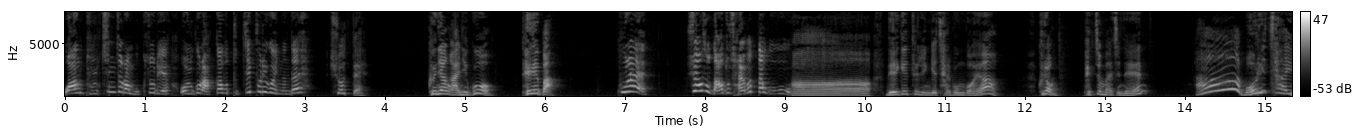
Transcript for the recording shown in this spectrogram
왕 불친절한 목소리에 얼굴 아까부터 찌푸리고 있는데. 쉬웠대. 그냥 아니고 대박. 그래. 쉬워서 나도 잘 봤다고. 아, 네 개 틀린 게 잘 본 거야? 그럼 100점 맞은 앤? 아, 머리 차이.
